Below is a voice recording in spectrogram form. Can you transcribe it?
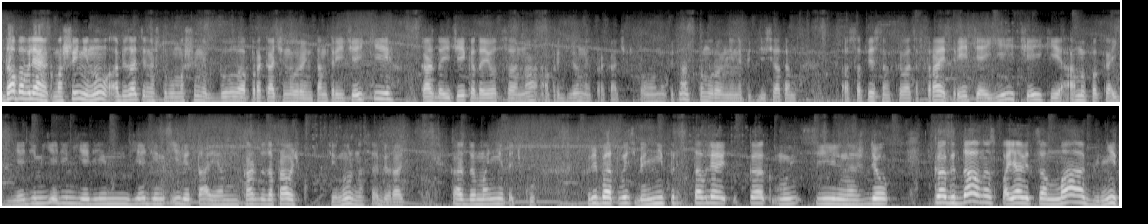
Добавляем к машине, ну, обязательно, чтобы у машины было прокачанный уровень. Там три ячейки, каждая ячейка дается на определенной прокачке. По-моему, на 15 уровне, на 50 а, соответственно, открывается вторая, третья ячейки. А мы пока едем, едем, едем, едем и летаем. Каждую заправочку нужно собирать. Каждую монеточку Ребят, вы себе не представляете, как мы сильно ждем, когда у нас появится магнит.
